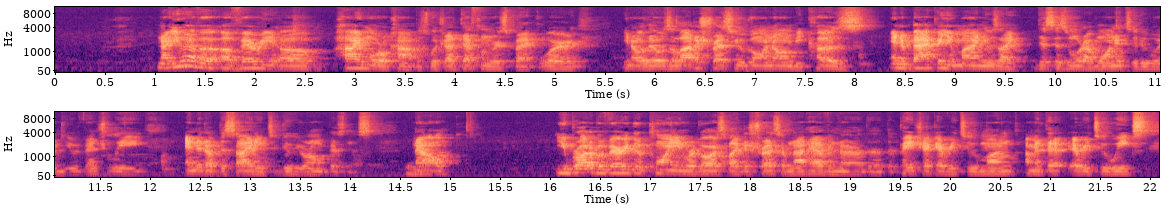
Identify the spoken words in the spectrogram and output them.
now you have a, a very uh, high moral compass, which I definitely respect. Where you know there was a lot of stress you were going on because in the back of your mind, you was like, this isn't what I wanted to do. And you eventually ended up deciding to do your own business. Mm-hmm. Now, you brought up a very good point in regards to like the stress of not having the, the, the paycheck every two months, I mean, that every two weeks.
